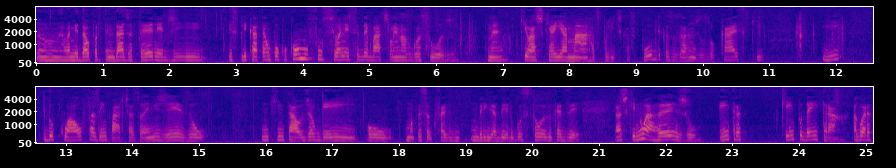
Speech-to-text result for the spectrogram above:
hum, ela me dá a oportunidade, a Tânia, de explicar até um pouco como funciona esse debate lá em Nova Iguaçu hoje né? que eu acho que aí amarra as políticas públicas, os arranjos locais que, e do qual fazem parte as ONGs ou um quintal de alguém ou uma pessoa que faz um brigadeiro gostoso, quer dizer, eu acho que no arranjo entra quem puder entrar. Agora,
